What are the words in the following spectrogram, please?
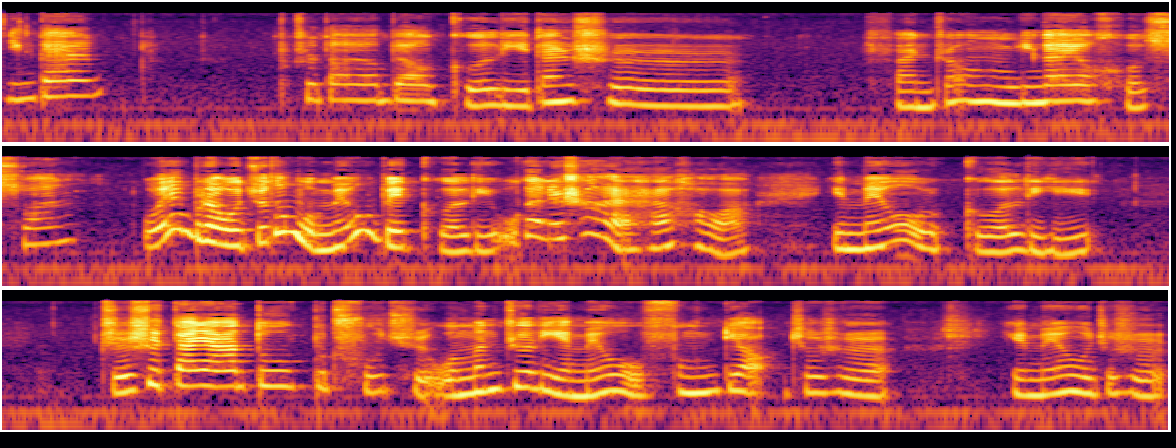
应该不知道要不要隔离，但是反正应该要核酸。我也不知道，我觉得我没有被隔离，我感觉上海还好啊，也没有隔离，只是大家都不出去，我们这里也没有封掉，就是也没有就是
